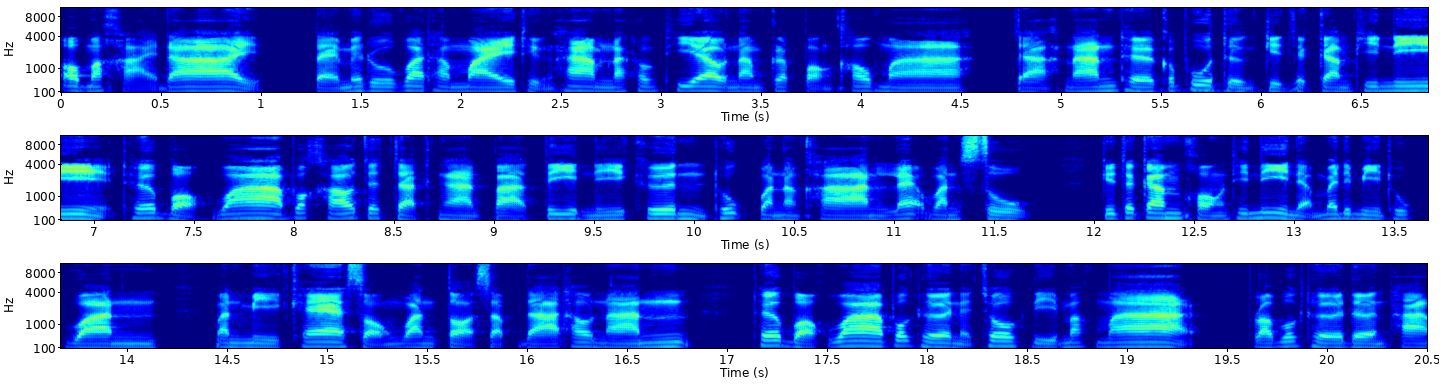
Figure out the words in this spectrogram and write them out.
เอามาขายได้ แต่ไม่รู้ว่าทำไมถึงห้ามนักท่องเที่ยวนำกระป๋องเข้ามาจากนั้นเธอก็พูดถึงกิจกรรมที่นี่ เธอบอกว่าพวกเขาจะจัดงานปาร์ตี้นี้ขึ้นทุกวันอังคารและวันศุกร์ กิจกรรมของที่นี่เนี่ยไม่ได้มีทุกวัน มันมีแค่ 2 วันต่อสัปดาห์เท่านั้น เธอบอกว่าพวกเธอเนี่ยโชคดีมากๆ เพราะพวกเธอเดินทาง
